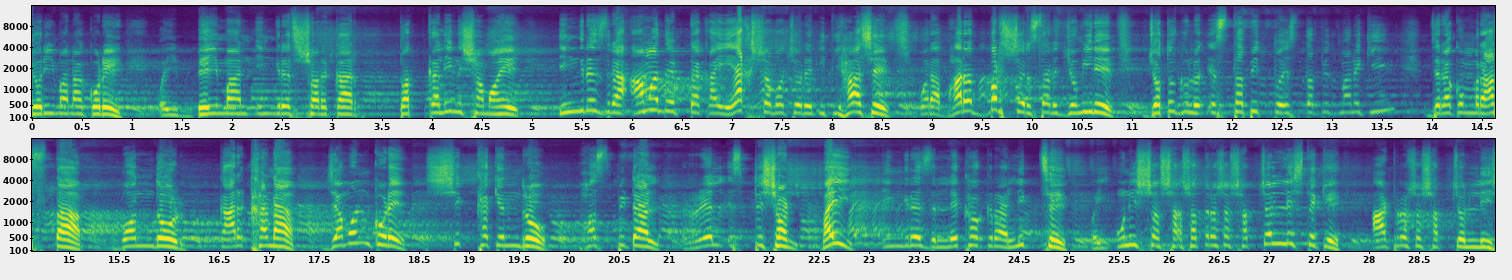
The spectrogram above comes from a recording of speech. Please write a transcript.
জরিমানা করে ওই বেইমান ইংরেজ সরকার তৎকালীন সময়ে ইংরেজরা আমাদের টাকায় একশো বছরের ইতিহাসে ওরা ভারতবর্ষের স্যার জমিনে যতগুলো স্থাপিত স্থাপিত মানে কি? যেরকম রাস্তা, বন্দর, কারখানা, যেমন করে শিক্ষা কেন্দ্র, হসপিটাল, রেল স্টেশন। ভাই ইংরেজ লেখকরা লিখছে, ওই উনিশশো সতেরোশো সাতচল্লিশ থেকে আঠেরোশো সাতচল্লিশ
